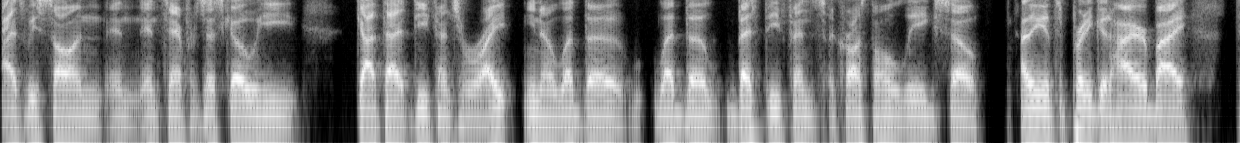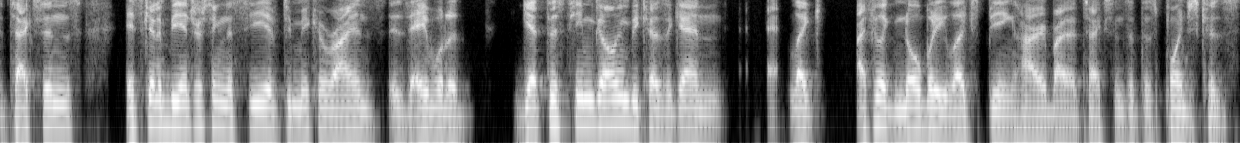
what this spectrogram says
as we saw in, in, in San Francisco, he got that defense right. You know, led the led the best defense across the whole league. So I think it's a pretty good hire by the Texans. It's going to be interesting to see if DeMeco Ryans is able to get this team going because again, like I feel like nobody likes being hired by the Texans at this point just because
